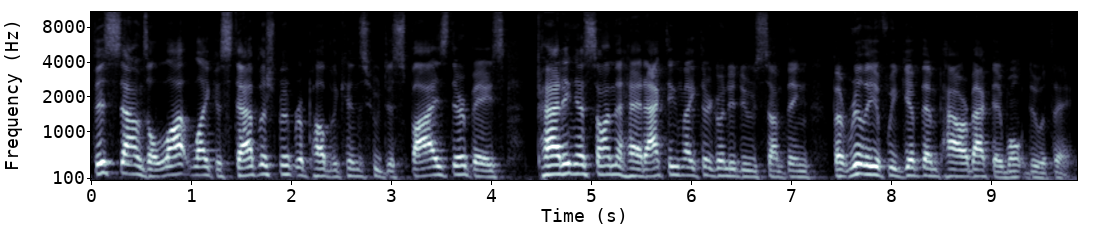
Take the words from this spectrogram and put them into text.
This sounds a lot like establishment Republicans who despise their base, patting us on the head, acting like they're going to do something, but really, if we give them power back, they won't do a thing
